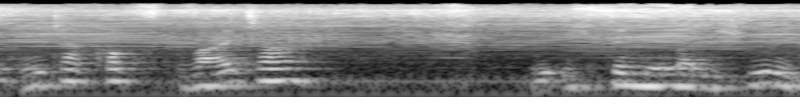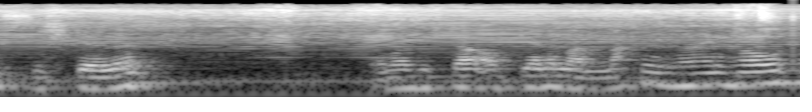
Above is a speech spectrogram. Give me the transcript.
am Hinterkopf weiter. Wie ich finde, immer die schwierigste Stelle. Wenn man sich da auch gerne mal Macken reinhaut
